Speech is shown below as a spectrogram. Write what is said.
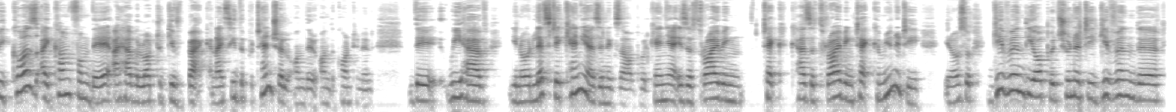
because I come from there, I have a lot to give back, and I see the potential on the on the continent. They, we have, you know, let's take Kenya as an example. Kenya is a thriving tech has a thriving tech community. You know, so given the opportunity, given the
